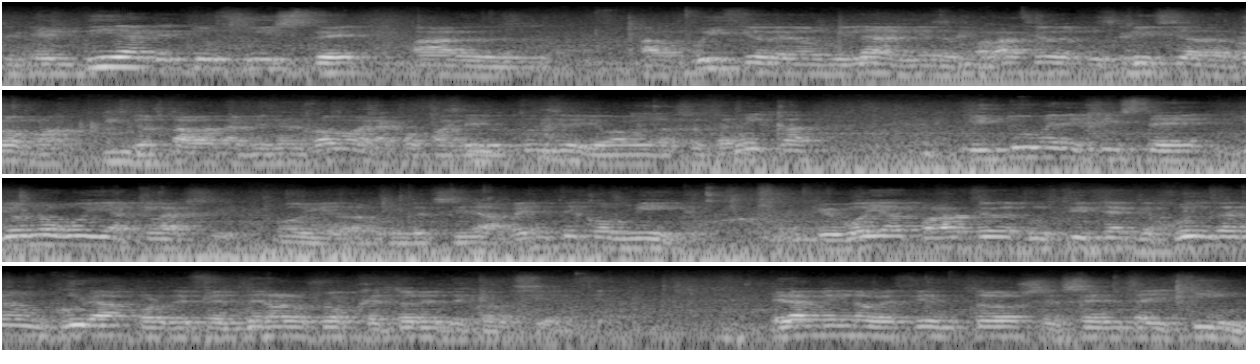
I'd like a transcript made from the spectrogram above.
Sí. El día que tú fuiste al, al juicio de Don Milani en el. Palacio de Justicia de Roma, yo estaba también en Roma, era compañero tuyo, llevamos la sotanica, y tú me dijiste, yo no voy a clase hoy a la universidad, vente conmigo, que voy al Palacio de Justicia que juzgan a un cura por defender a los objetores de conciencia. Era 1965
